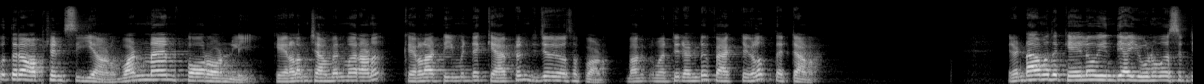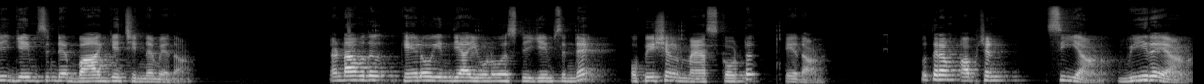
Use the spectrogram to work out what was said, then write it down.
ഉത്തരം ഓപ്ഷൻ സി ആണ്. One and four only Keralam ചാമ്പ്യന്മാരാണ്. കേരള ടീമിന്റെ ക്യാപ്റ്റൻ ജിജോ ജോസഫ് ആണ് മറ്റ് രണ്ട് ഫാക്റ്റുകളും തെറ്റാണ്. രണ്ടാമത് കേലോ ഇന്ത്യ യൂണിവേഴ്സിറ്റി ഗെയിംസിന്റെ ഭാഗ്യ ചിഹ്നം ഏതാണ്? രണ്ടാമത് കേലോ ഇന്ത്യ യൂണിവേഴ്സിറ്റി ഗെയിംസിന്റെ ഒഫീഷ്യൽ മാസ്കോട്ട് ഏതാണ്? ഉത്തരം ഓപ്ഷൻ സി ആണ്. വീരയാണ്.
